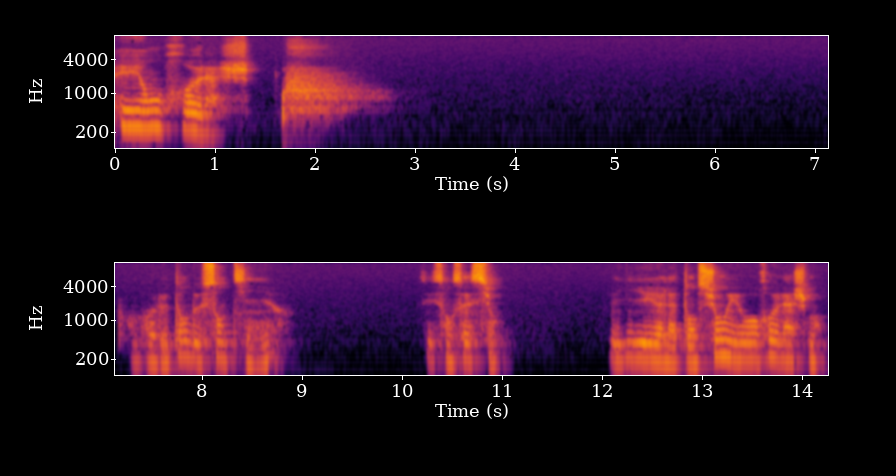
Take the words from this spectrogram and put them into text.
Et on relâche. Prendre le temps de sentir ces sensations liées à la tension et au relâchement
